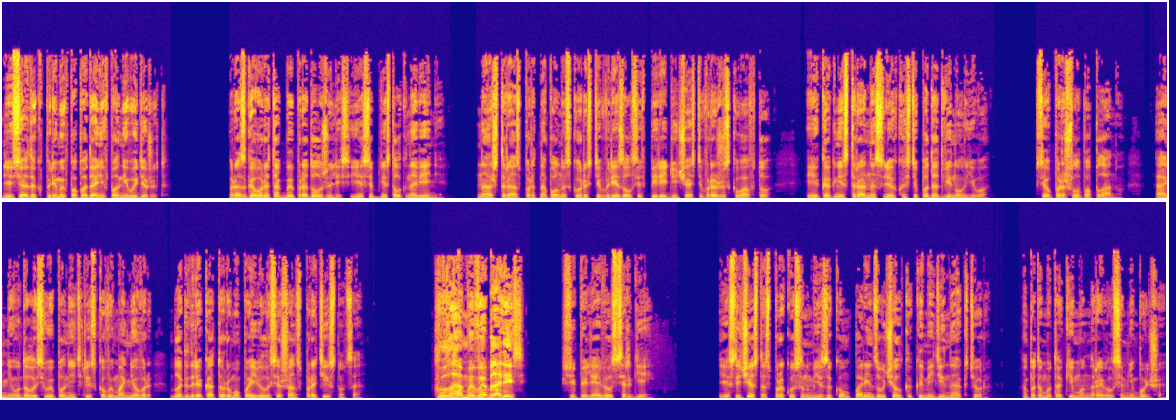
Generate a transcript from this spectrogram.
«Десяток прямых попаданий вполне выдержит. Разговоры так бы и продолжились, если б не столкновение. Наш транспорт на полной скорости врезался в переднюю часть вражеского авто и, как ни странно, с легкостью пододвинул его. Все прошло по плану. Анне удалось выполнить рисковый маневр, благодаря которому появился шанс протиснуться. «Ула, мы выбрались!» — щепелявил Сергей. Если честно, с прокусанным языком парень звучал как комедийный актер, а потому таким он нравился мне больше.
